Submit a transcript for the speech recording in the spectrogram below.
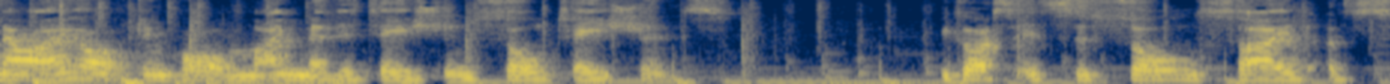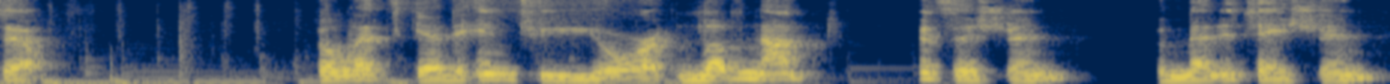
Now, I often call my meditation soultations because it's the soul side of self. So let's get into your love knot position for meditation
